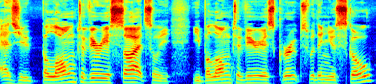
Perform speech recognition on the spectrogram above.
as you belong to various sites or you, belong to various groups within your school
